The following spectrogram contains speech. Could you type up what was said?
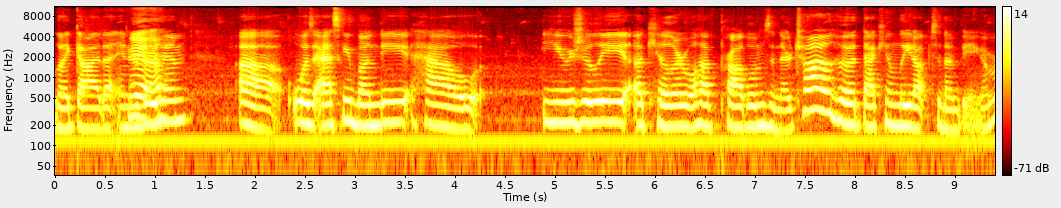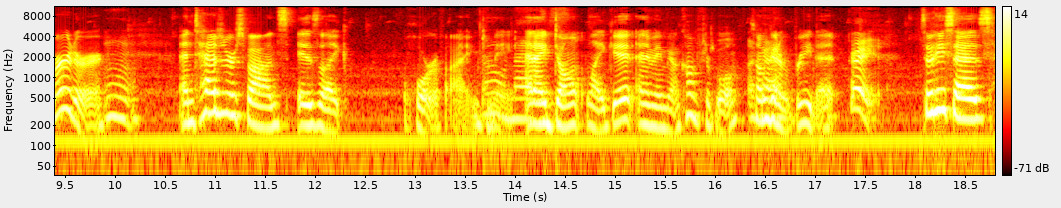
like guy that interviewed Yeah. him, uh, was asking Bundy how usually a killer will have problems in their childhood that can lead up to them being a murderer. Mhm. And Ted's response is like horrifying to Oh, me. And I don't like it and it made me uncomfortable. So I'm going to read it. Great. So he says,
